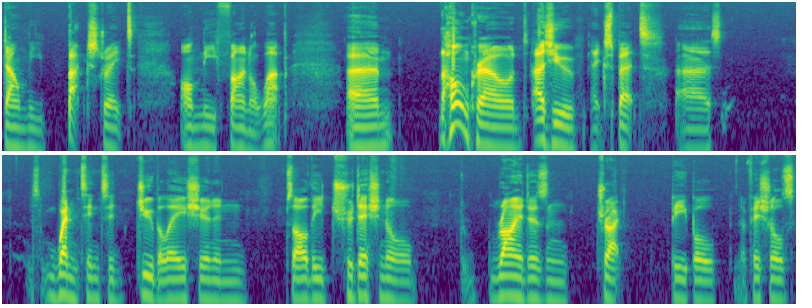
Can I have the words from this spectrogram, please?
down the back straight on the final lap. Um, the home crowd, as you expect, uh, went into jubilation and saw the traditional riders and track people, officials,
